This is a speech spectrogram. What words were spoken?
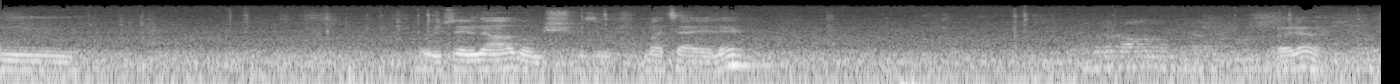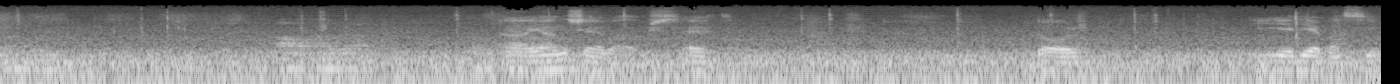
Hmm. Bu üzerine almamış bizim materyali. Öyle mi? Aa, yanlış şeye bağlamışız. Evet. Doğru. 7'ye basayım.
